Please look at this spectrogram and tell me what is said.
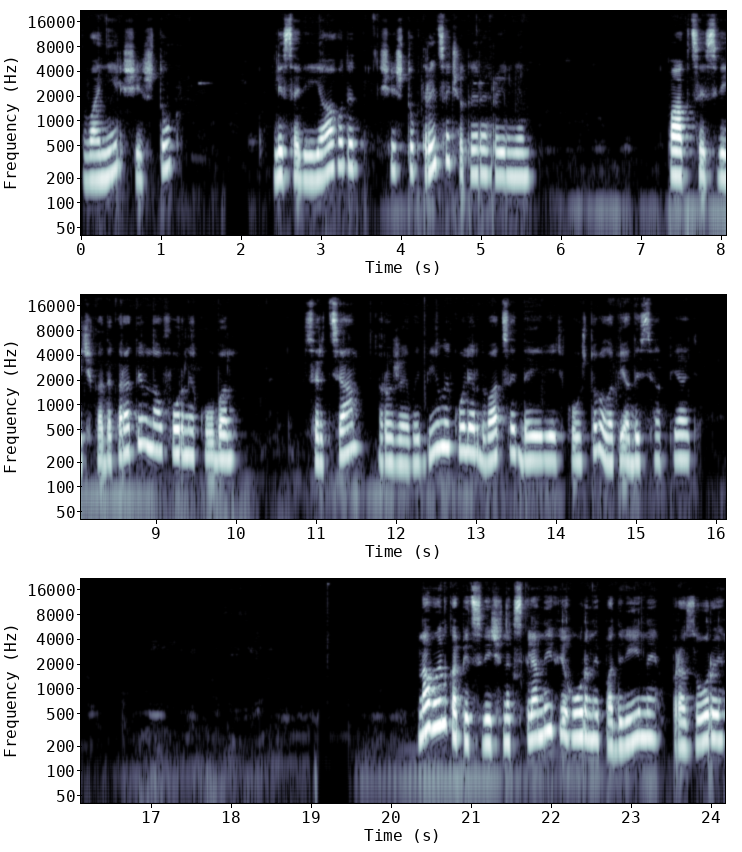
ваніль 6 штук, лісові ягоди 6 штук 34 гривні. По акції свічка декоративна у формі куба. Серця, рожевий білий колір 29, коштувала 55. Новинка підсвічник скляний фігурний, подвійний, прозорий.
